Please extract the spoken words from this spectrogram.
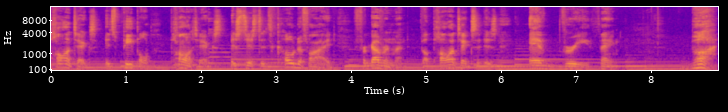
politics. It's people. Politics. It's just, it's codified for government. But politics is everything. But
